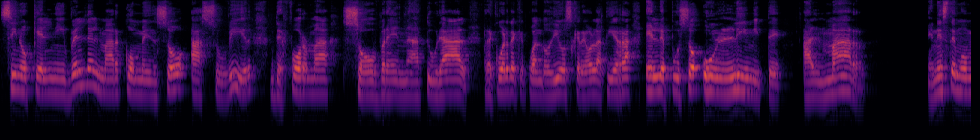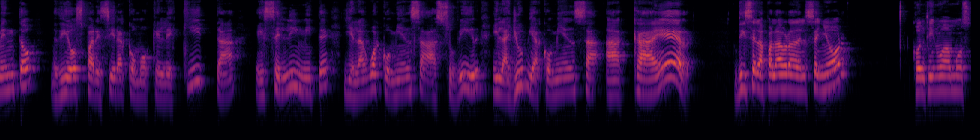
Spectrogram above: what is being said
sino que el nivel del mar comenzó a subir de forma sobrenatural. Recuerde que cuando Dios creó la tierra, Él le puso un límite al mar. En este momento, Dios pareciera como que le quita ese límite y el agua comienza a subir y la lluvia comienza a caer. Dice la palabra del Señor, continuamos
